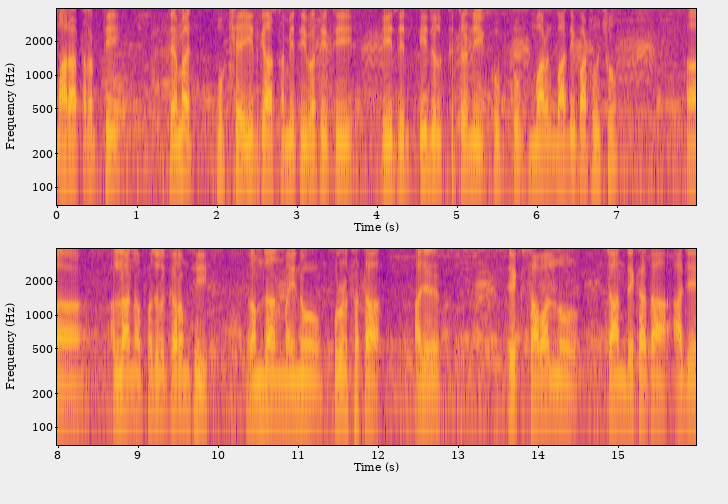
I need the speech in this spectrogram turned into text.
મારા તરફથી તેમજ મુખ્ય ઈદગાહ સમિતિ વતીથી ઈદ ઈદ ઉલ ફિત્રની ખૂબ ખૂબ મુબારકબાદી પાઠવું છું. અલ્લાહના ફજલ કરમથી રમઝાન મહિનો પૂર્ણ થતાં આજે એક સવાલનો ચાંદ દેખાતા આજે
